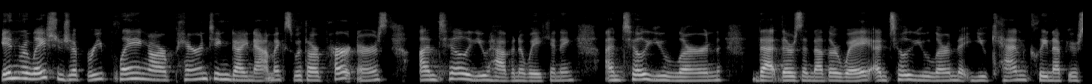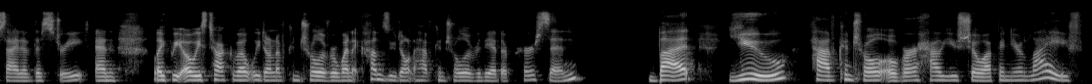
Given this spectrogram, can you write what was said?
in relationship, replaying our parenting dynamics with our partners until you have an awakening, until you learn that there's another way, until you learn that you can clean up your side of the street. And like we always talk about, we don't have control over when it comes, we don't have control over the other person but you have control over how you show up in your life.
